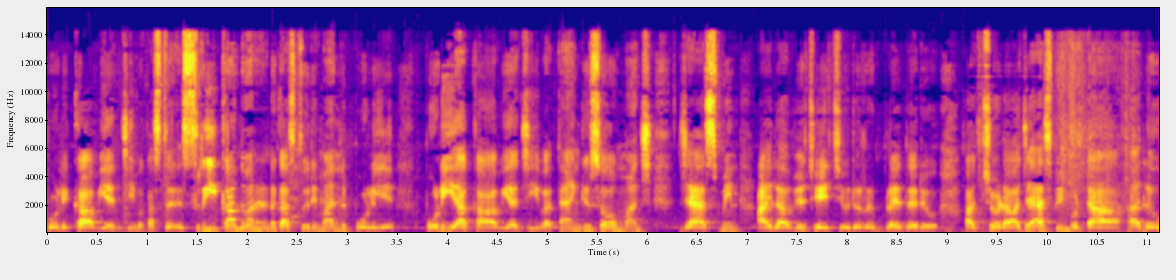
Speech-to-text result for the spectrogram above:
പൊളി കാവ്യ ജീവ. കസ്തു ശ്രീകാന്ത് പറഞ്ഞിട്ടുണ്ട് കസ്തൂരിമാനിൽ പൊളി പൊളിയ Kavya Jeeva. Thank you so much Jasmine I love you ചേച്ചി. ഒരു റിപ്ലൈ തരൂ. അച്ചോടാ. ജാസ്മിൻ കുട്ടാ ഹലോ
